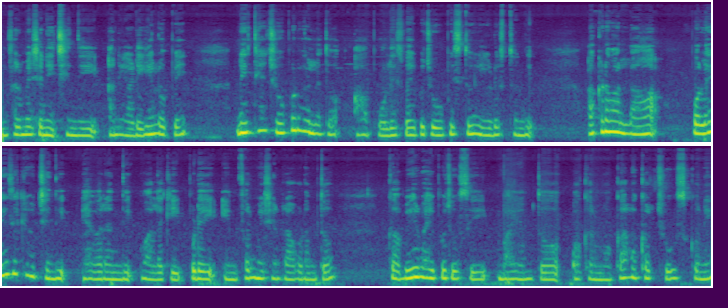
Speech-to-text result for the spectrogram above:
ఇన్ఫర్మేషన్ ఇచ్చింది అని అడిగేలోపే నిత్య చూపుడు వెళ్ళతో ఆ పోలీస్ వైపు చూపిస్తూ ఏడుస్తుంది. అక్కడ వాళ్ళ పొలైజీకి వచ్చింది ఎవరంది? వాళ్ళకి ఇప్పుడే ఇన్ఫర్మేషన్ రావడంతో కబీర్ వైపు చూసి భయంతో ఒకరి ముఖాలొకరు చూసుకొని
